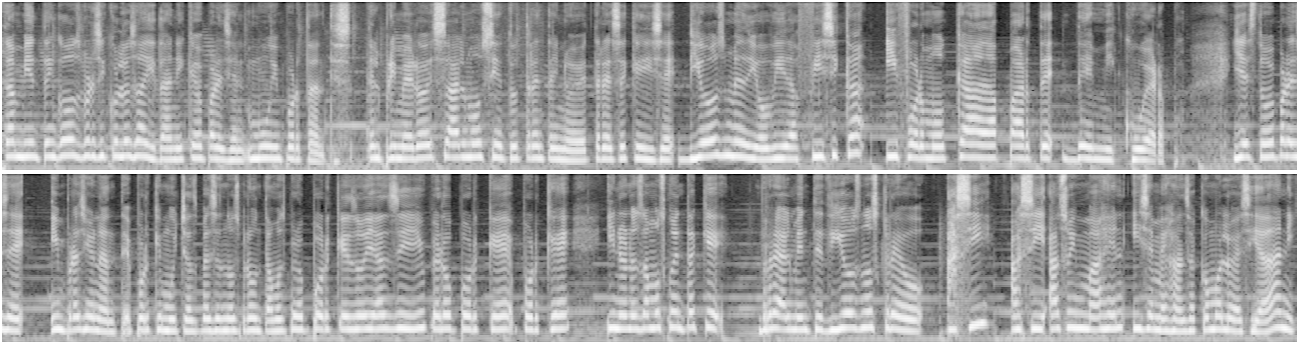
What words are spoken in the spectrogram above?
También tengo dos versículos ahí, Dani, que me parecen muy importantes. El primero es Salmo 139, 13, que dice, Dios me dio vida física y formó cada parte de mi cuerpo. Y esto me parece impresionante porque muchas veces nos preguntamos, pero ¿por qué soy así? ¿Pero por qué? ¿Por qué? Y no nos damos cuenta que realmente Dios nos creó así, así a su imagen y semejanza como lo decía Dani.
